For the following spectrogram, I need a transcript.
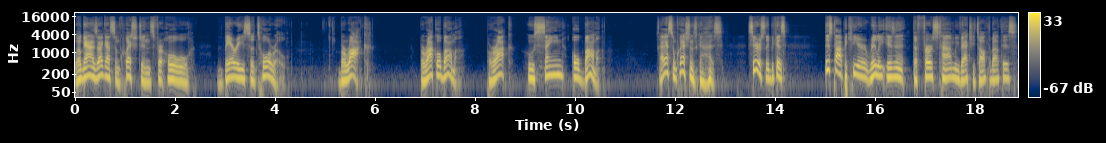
Well, guys, I got some questions for old Barry Soetoro. Barack, Barack Obama, Barack Hussein Obama. I got some questions, guys. Seriously, because this topic here really isn't the first time we've actually talked about this.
